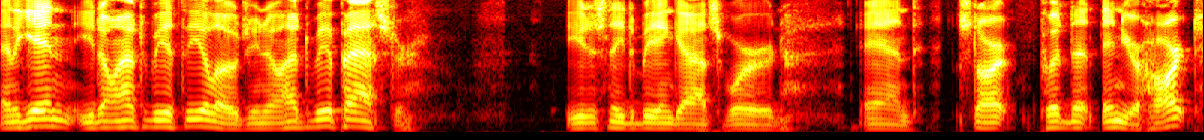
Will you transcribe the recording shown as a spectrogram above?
And again, you don't have to be a theologian, you don't have to be a pastor. You just need to be in God's Word and start putting it in your heart,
